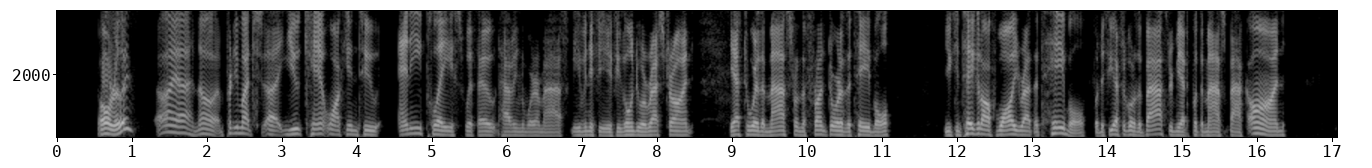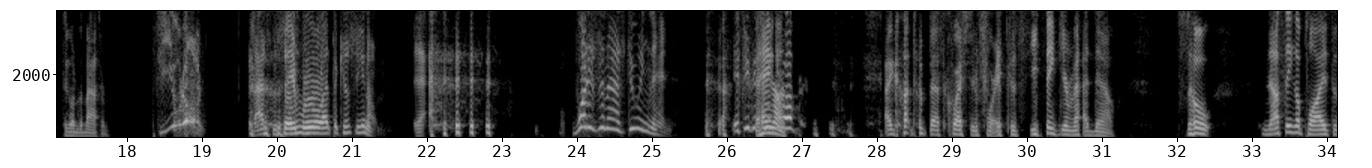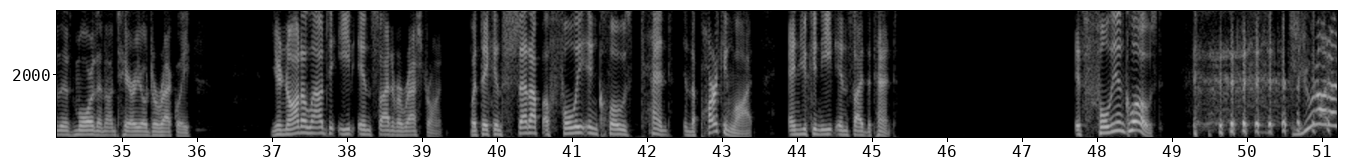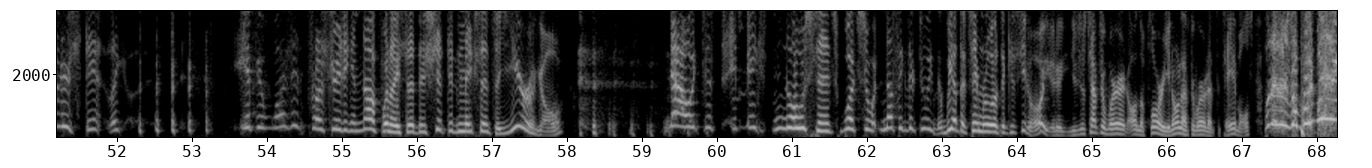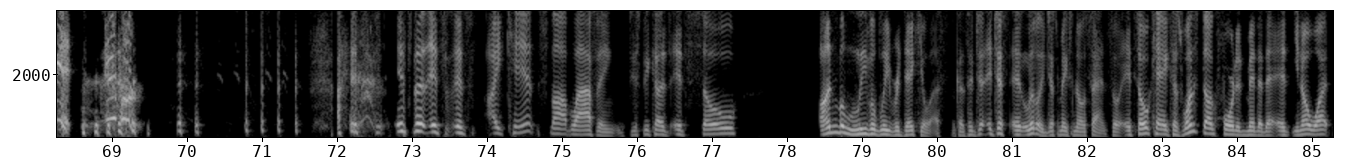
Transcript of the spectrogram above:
Oh, really? Oh yeah, no, pretty much. Uh, you can't walk into any place without having to wear a mask. Even if you if you go into a restaurant, you have to wear the mask from the front door to the table. You can take it off while you're at the table, but if you have to go to the bathroom, you have to put the mask back on to go to the bathroom. You don't. That's the same rule at the casino. Yeah. What is the mask doing then? If you could Hang take on. it off, I got the best question for you because you think you're mad now. So, nothing applies to this more than Ontario directly. You're not allowed to eat inside of a restaurant, but they can set up a fully enclosed tent in the parking lot and you can eat inside the tent. It's fully enclosed. do you not understand? Like, if it wasn't frustrating enough when I said this shit didn't make sense a year ago, now it just it makes no sense whatsoever. Nothing they're doing. We have the same rule at the casino. Oh, you you just have to wear it on the floor. You don't have to wear it at the tables. Well, then there's no point wearing it. Ever. it's it's the it's it's I can't stop laughing just because it's so unbelievably ridiculous because it just, it just it literally just makes no sense. So it's okay because once Doug Ford admitted that it, you know what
